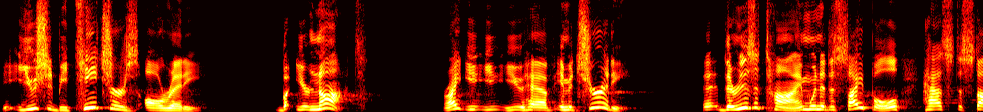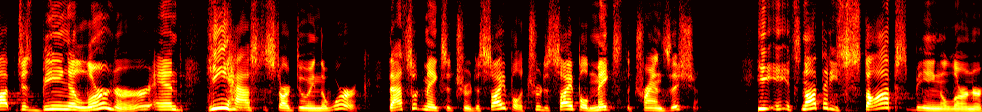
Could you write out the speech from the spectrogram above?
You should be teachers already, but you're not. Right? You, you, you have immaturity. Uh, there is a time when a disciple has to stop just being a learner and he has to start doing the work. That's what makes a true disciple. A true disciple makes the transition. He, it's not that he stops being a learner,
